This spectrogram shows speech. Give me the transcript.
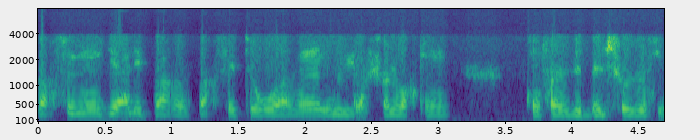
par ce mondial et par, par cet euro avant où il va falloir qu'on qu'on fasse de belles choses aussi.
